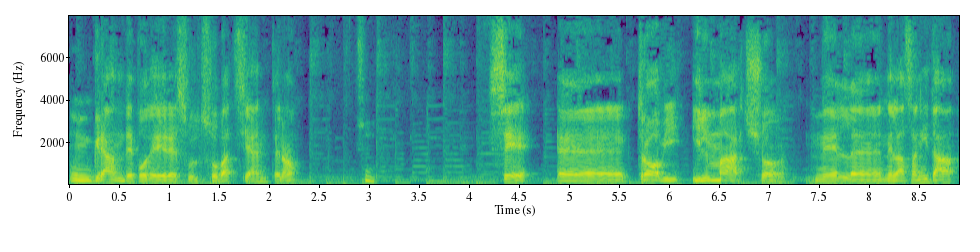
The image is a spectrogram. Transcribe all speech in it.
un grande potere sul suo paziente, no? Sì. Se eh, trovi il marcio nel, nella sanità,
